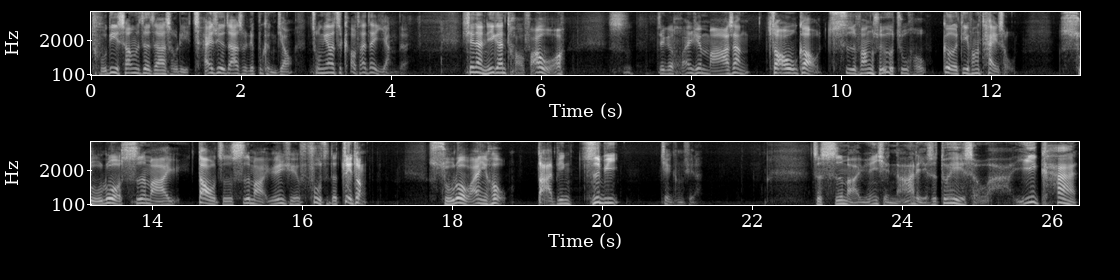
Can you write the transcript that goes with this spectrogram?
土地三分之二在他手里，财税在他手里，不肯交，中央是靠他在养的。现在你敢讨伐我，是？这个桓玄马上昭告四方所有诸侯、各地方太守，数落司马道子、司马元显父子的罪状。数落完以后，大兵直逼建康去了。这司马元显哪里是对手啊？一看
